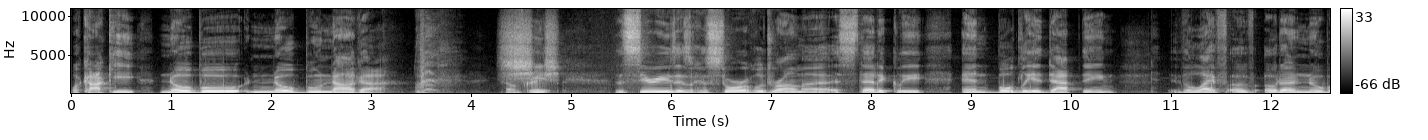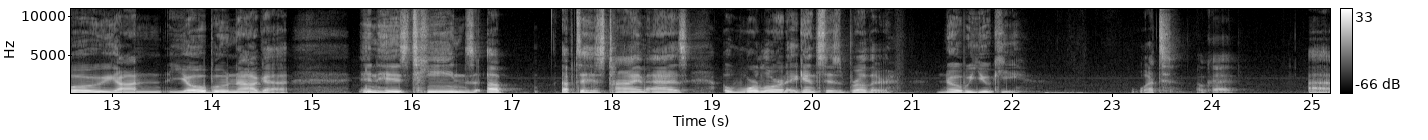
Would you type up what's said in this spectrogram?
Wakaki Nobu Nobunaga. Sounds great. The series is a historical drama, aesthetically and boldly adapting the life of Oda Nobuyan Yobunaga in his teens up up to his time as a warlord against his brother Nobuyuki. What? Okay. Uh,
